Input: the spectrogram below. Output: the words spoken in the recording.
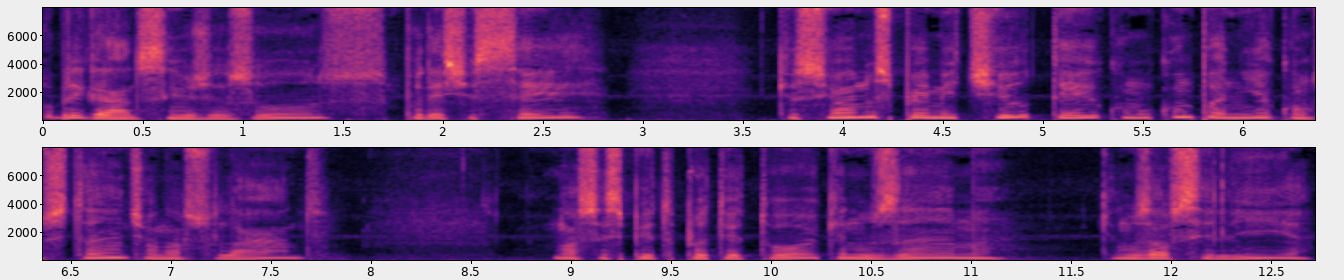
Obrigado, Senhor Jesus, por este ser que o Senhor nos permitiu ter como companhia constante ao nosso lado nosso Espírito protetor que nos ama, que nos auxilia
